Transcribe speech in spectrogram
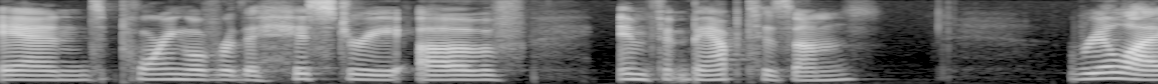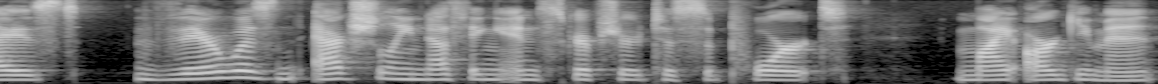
and poring over the history of infant baptism, realized there was actually nothing in scripture to support my argument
